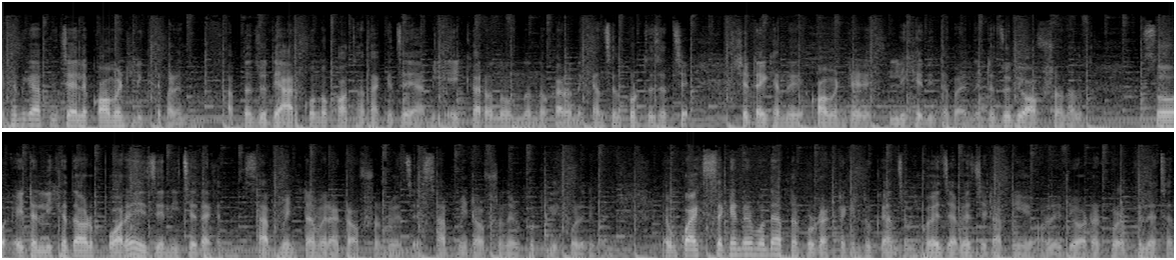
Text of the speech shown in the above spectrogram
এখান থেকে আপনি চাইলে কমেন্ট লিখতে পারেন। আপনার যদি আর কোনো কথা থাকে যে আমি এই কারণে, অন্যান্য কারণে ক্যান্সেল করতে চাচ্ছি, সেটা এখানে কমেন্টে লিখে দিতে পারেন। এটা যদি অপশনাল সো এটা লিখে দেওয়ার পরে এই যে নিচে দেখেন সাবমিট নামের একটা অপশন রয়েছে। সাবমিট অপশনের উপর ক্লিক করে দেবেন। এবং কয়েক সেকেন্ডের মধ্যে আপনার প্রোডাক্টটা কিন্তু ক্যান্সেল হয়ে যাবে, যেটা আপনি অলরেডি অর্ডার করে ফেলেছেন।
